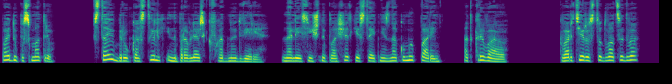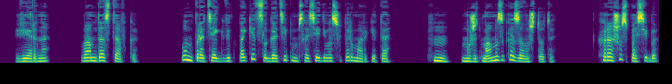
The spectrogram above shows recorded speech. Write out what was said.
Пойду посмотрю. Встаю, беру костыль и направляюсь к входной двери. На лестничной площадке стоит незнакомый парень. Открываю. Квартира 122? Верно. Вам доставка. Он протягивает пакет с логотипом соседнего супермаркета. Хм, может, мама заказала что-то? Хорошо, спасибо.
